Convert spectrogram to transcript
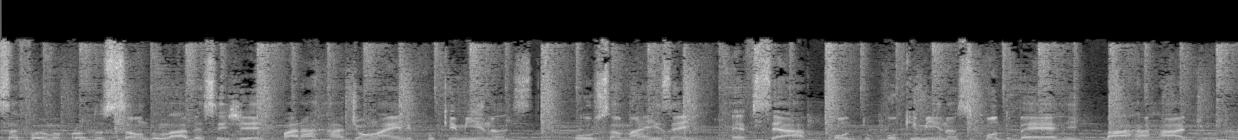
Essa foi uma produção do Lab SG para a Rádio Online PUC Minas. Ouça mais em fca.pucminas.br barra rádio.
